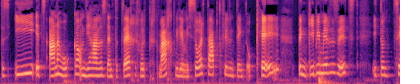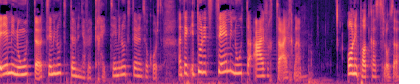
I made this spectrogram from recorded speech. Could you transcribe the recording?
dass ich jetzt anhocke und ich habe das dann tatsächlich wirklich gemacht, weil ich mich so ertappt gefühlt und denkt, okay, dann gebe ich mir das jetzt. Ich tue 10 Minuten, 10 Minuten tönen ja wirklich, 10 Minuten tönen so kurz. Und ich denke, ich tue jetzt 10 Minuten einfach zeichnen, ohne Podcast zu hören.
